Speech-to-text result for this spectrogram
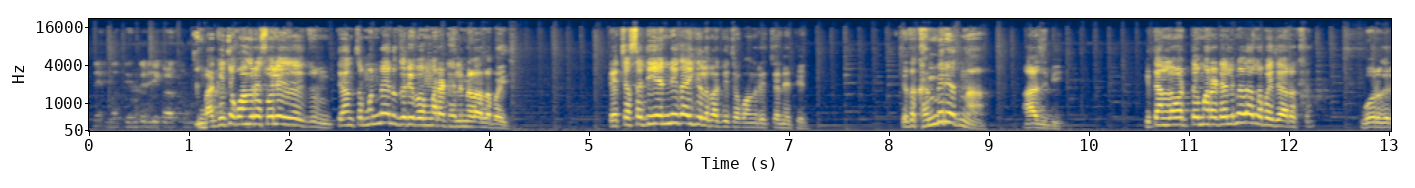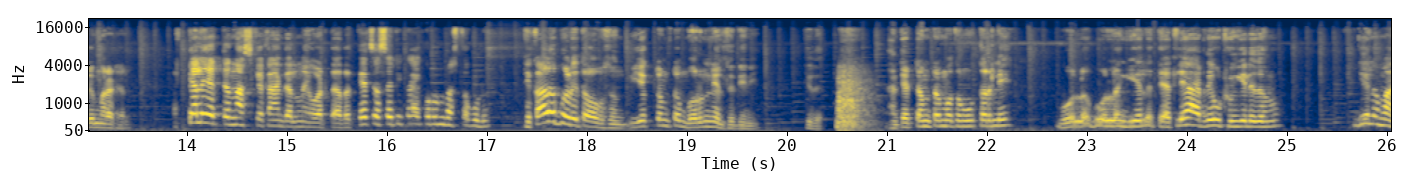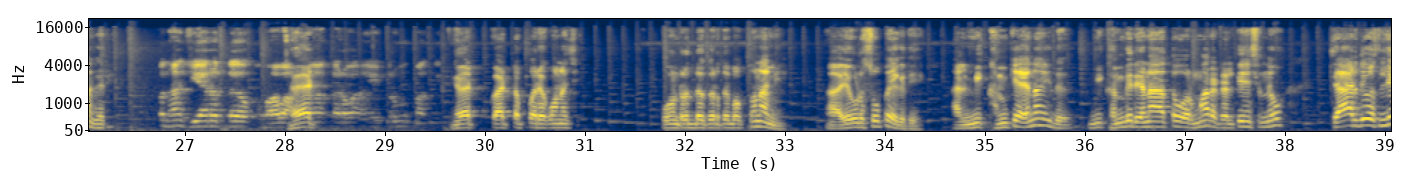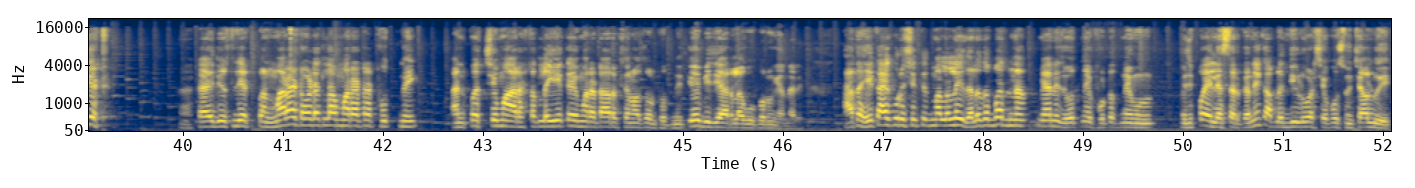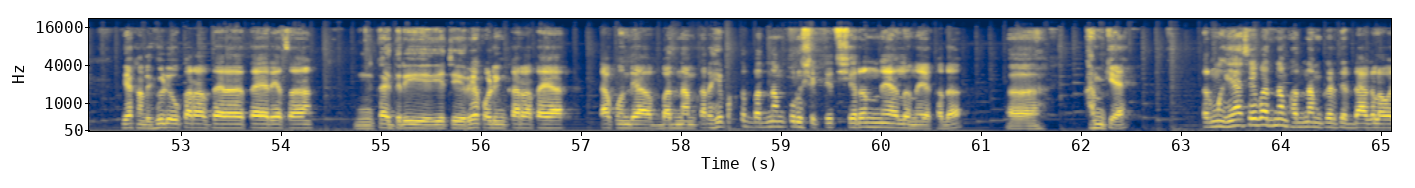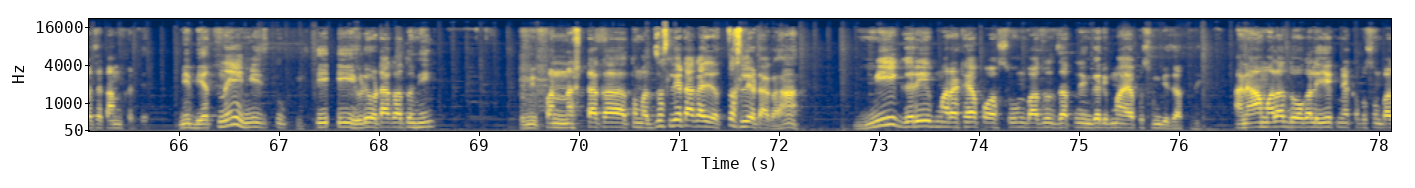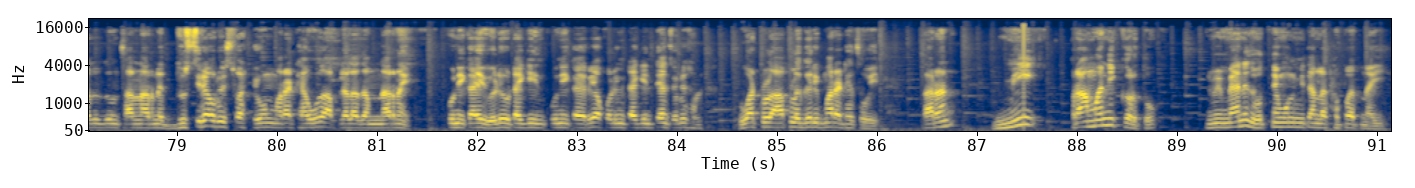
नाही, मध्यंतरीच्या काळात तुमचं- बाकीचे काँग्रेसवाले त्यांचं म्हणणं आहे ना गरीब मराठ्याला मिळालं पाहिजे. त्याच्यासाठी यांनी काय केलं बाकीच्या काँग्रेसच्या नेत्यांनी? ते तर खंबीर आहेत ना आज बी. की त्यांना वाटतं मराठ्याला मिळालं पाहिजे आरक्षण. गोरगरीब मराठ्याला. त्याला एकट्या नासक्या कांद्याला नाही वाटतं. आता त्याच्यासाठी काय करून बसता पुढं? ते काळं पडे तेव्हापासून. एक टमटम भरून नेलतं तिने तिथं. आणि त्या टमटमातून उतरले. बोललं बोललं गेलं. त्यातले अर्धे उठून गेले जणू. गेलं माघारी. पण हा जी आर रद्द व्हावा हॅट. करावा हे प्रमुख मागणी. टप्पर आहे कोणाची? कोण रद्द करतं बघतो ना आम्ही. हा एवढं सोपं आहे का ते? आणि मी खमके आहे ना इथं. मी खंबीर आहे ना आता वर मराठ्याला टेन्शन नाही हो. चार दिवस लेट. काही दिवस लेट पण मराठवाड्यातला मराठा ठोत नाही आणि पश्चिम महाराष्ट्रातला एकही मराठा आरक्षण वाचून ठोत नाही. तेव्हा बी जी आर लागू करून घेणार आहे. आता हे काय करू शकतात? मला लय झालं तर बदना. मॅनेज होत नाही फुटत नाही म्हणून. म्हणजे पहिल्यासारखं नाही का आपलं दीड वर्षापासून चालू आहे. एखादा व्हिडिओ करा तयार तयार याचा काहीतरी याचे रेकॉर्डिंग करा तयार टाकून द्या बदनाम करा. हे फक्त बदनाम करू शकते शरण नाही आलं ना एखादा खमक्या. तर मग ह्याचे बदनाम फदनाम करते डाग लावायचं काम करते मी भेट नाही मी ते व्हिडिओ टाका तुम्ही. तुम्ही पन्नास टाका तुम्हाला जसले टाकायचे तसले टाका हां. मी गरीब मराठ्यापासून बाजूला जात नाही गरीब मायापासून बी जात नाही. आणि आम्हाला दोघाला एकमेकापासून बाजूला जाऊन चालणार नाही दुसऱ्यावर विश्वास ठेवून मराठ्यावर हो आपल्याला जमणार नाही. कुणी काही व्हिडिओ टाकीन कुणी काही रेकॉर्डिंग टाकीन त्यांच्यावर विश्वास वाटलं आपलं गरीब मराठ्याचं होईल. कारण मी प्रामाणिक करतो मी मॅनेज होत नाही म्हणून मी त्यांना खपत नाही.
